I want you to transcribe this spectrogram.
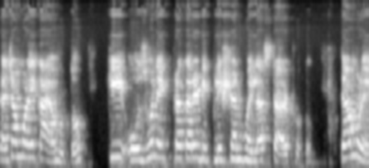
त्याच्यामुळे काय होतं? की ओझोन एक प्रकारे डिप्लिशन व्हायला स्टार्ट होतो. त्यामुळे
